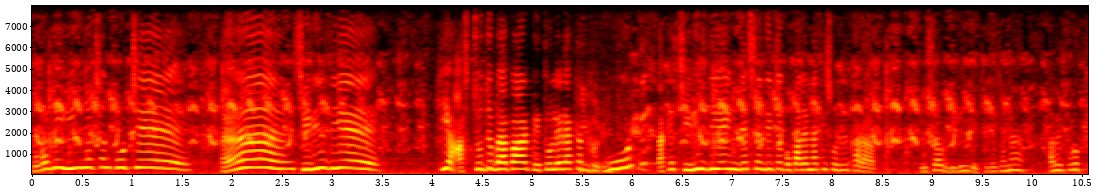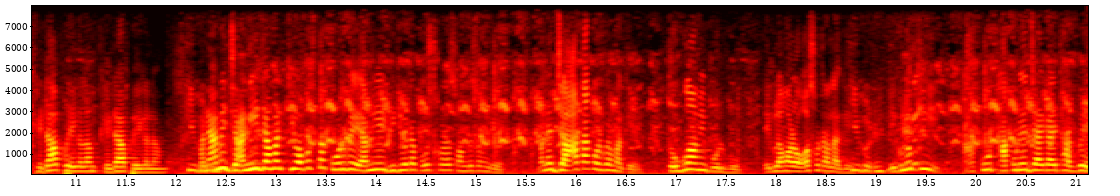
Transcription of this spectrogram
গোপালকে ইঞ্জেকশন করছে? হ্যাঁ সিরিজ দিয়ে। কি আশ্চর্য ব্যাপার পেতলের একটা ঠাকুর তাকে সিরিজ দিয়ে ইঞ্জেকশন দিচ্ছে গোপালের নাকি শরীর খারাপ। এসব রিল দেখে দেখে না আমি পুরো ফেড আপ হয়ে গেলাম ফেড আপ হয়ে গেলাম। মানে আমি জানি যে আমার কি অবস্থা করবে আমি এই ভিডিওটা পোস্ট করার সঙ্গে সঙ্গে। মানে যা তা করবে আমাকে তবুও আমি বলব এগুলো আমার অসটা লাগে। এগুলো কি? ঠাকুর ঠাকুরের জায়গায় থাকবে।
